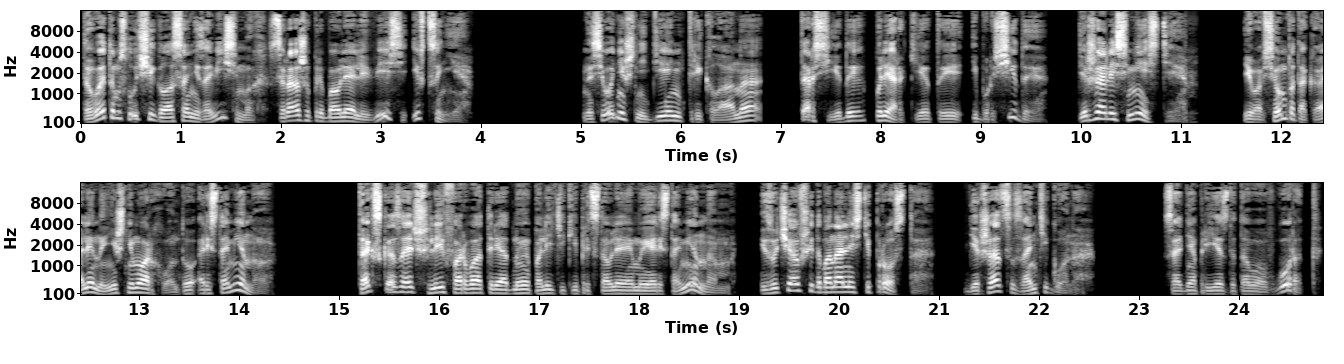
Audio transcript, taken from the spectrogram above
то в этом случае голоса независимых сразу же прибавляли в весе и в цене. На сегодняшний день три клана — Торсиды, Полиаркеты и Бурсиды — держались вместе и во всем потакали нынешнему архонту Аристамену, так сказать, шли в фарватере одной политики, представляемой Аристаменом, изучавшей до банальности просто — держаться за Антигона. Со дня приезда того в город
